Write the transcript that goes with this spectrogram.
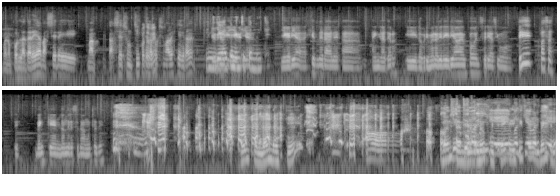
Bueno, pues la tarea va a ser eh, va a hacerse un chiste ¿Otra la vez? próxima vez que grabemos. Llegar con un llegaría- chiste en mente. Llegaría Hitler a, a- a Inglaterra y lo primero que le diría a Baden Powell sería así como: ¿Te pasaste? ¿Ven que en Londres se toma mucho té? No. ¿Ven que en Londres qué? Oh, ¿Por escuché qué? qué ¿Por qué? ¿Por Ven que qué?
